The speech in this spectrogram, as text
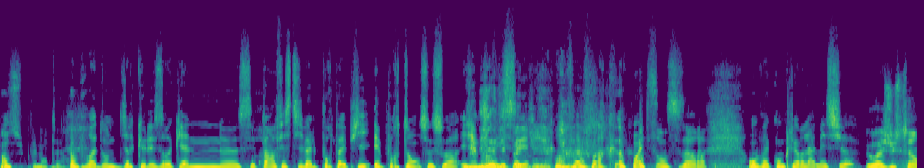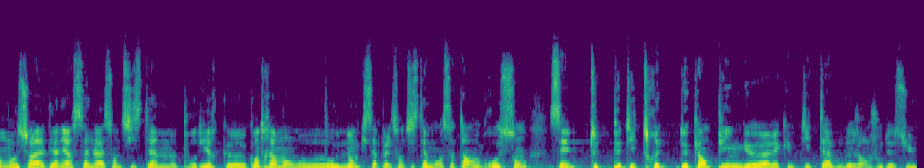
En- supplémentaire. On pourra donc dire que les Eurocaines, euh, c'est pas un festival pour papy, et pourtant, ce soir, il y a Il y a des. On va voir comment il s'en sort. On va conclure là, messieurs? Ouais, juste un mot sur la dernière scène de la Sound System pour dire que contrairement au, au nom qui s'appelle Sound System où on s'attend à un gros son, c'est une toute petite truc de camping euh, avec une petite table où les gens jouent dessus.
